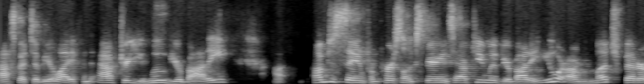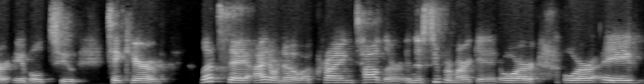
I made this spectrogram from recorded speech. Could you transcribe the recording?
aspect of your life. And after you move your body, I'm just saying from personal experience, after you move your body, you are much better able to take care of let's say i don't know a crying toddler in the supermarket or or a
